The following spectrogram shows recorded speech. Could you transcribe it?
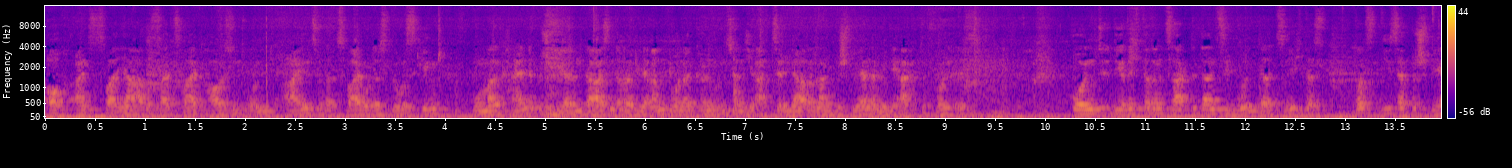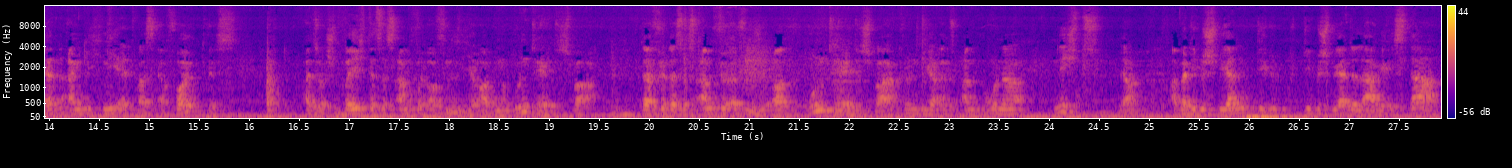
auch ein, zwei Jahre, seit 2001 oder 2002, wo das losging, wo mal keine Beschwerden da sind, aber wir Anwohner können uns ja nicht 18 Jahre lang beschweren, damit die Akte voll ist. Und die Richterin sagte dann, sie wundert sich, dass trotz dieser Beschwerden eigentlich nie etwas erfolgt ist. Also sprich, dass das Amt für öffentliche Ordnung untätig war. Dafür, dass das Amt für öffentliche Ordnung untätig war, können wir als Anwohner nichts. Ja? Aber die, Beschwerden, die, die Beschwerdelage ist da.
